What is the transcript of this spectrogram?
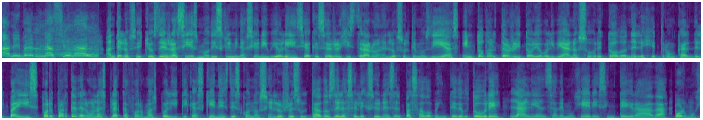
a nivel nacional. Ante los hechos de racismo, discriminación y violencia que se registraron en los últimos días en todo el territorio boliviano, sobre todo en el eje troncal del país, por parte de algunas plataformas políticas quienes desconocen los resultados de las elecciones del pasado 20 de octubre, la Alianza de Mujeres, integrada por mujeres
